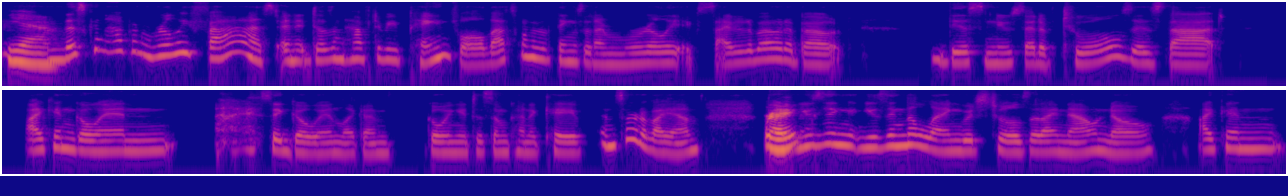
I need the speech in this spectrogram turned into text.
Yeah. And this can happen really fast and it doesn't have to be painful. That's one of the things that I'm really excited about about this new set of tools is that I can go in, I say go in like I'm going into some kind of cave, and sort of I am. Right. Using using the language tools that I now know, I can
